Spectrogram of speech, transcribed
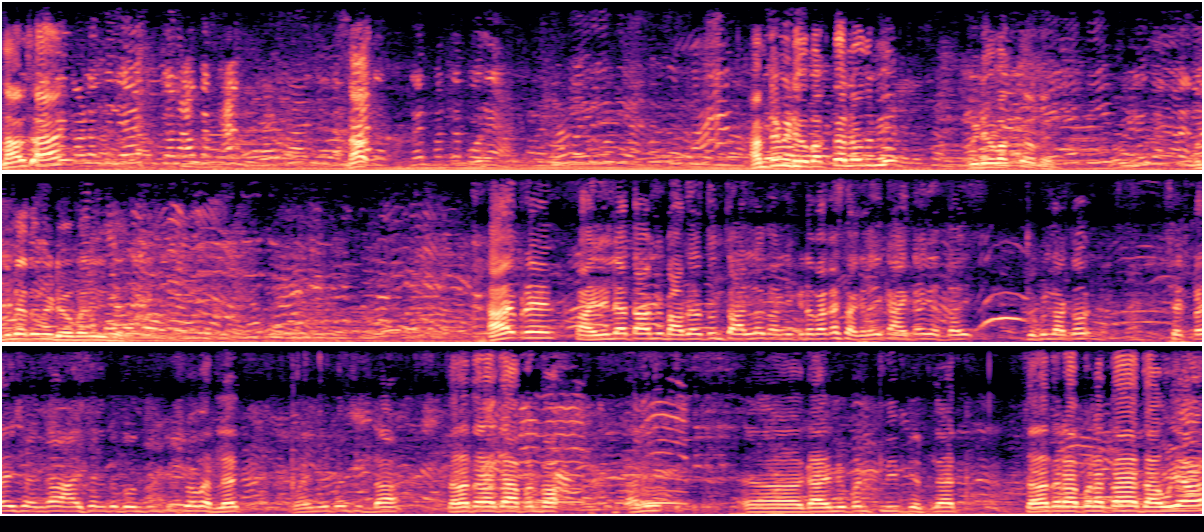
नाव सांग. नाव. आमचे व्हिडिओ बघता ना हो तुम्ही? व्हिडिओ बघता हो का तुम्ही म्हणजे आता व्हिडिओमध्ये दिसेल हाय फ्रेंड फायनली आता आम्ही बाजारातून चाललो आणि इकडे बघा सगळे काय काय घेताय. चुकून दाखव. शेकटाई शेंगा आय शेंगा दोन तीन पिशव्या भरल्यात. वहिनी पण सुद्धा. चला तर आता आपण बा आणि गायनी पण क्लिप घेतल्यात. चला तर आपण आता जाऊया.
